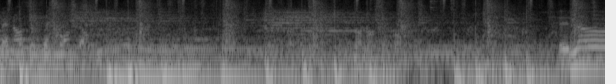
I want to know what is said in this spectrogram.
Maintenant, c'est 50 en plus. Non, non, 50. Hello?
